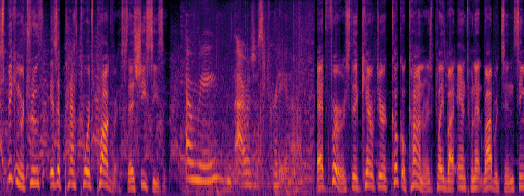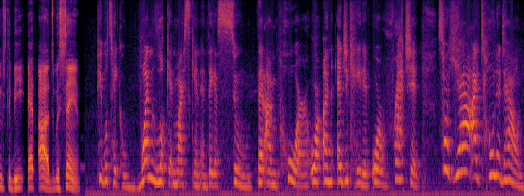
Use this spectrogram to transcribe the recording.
Speaking her truth is a path towards progress, as she sees it. Oh, me? I was just pretty enough. At first, the character Coco Conners, played by Antoinette Robertson, seems to be at odds with Sam. People take one look at my skin and they assume that I'm poor or uneducated or ratchet. So, yeah, I tone it down.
